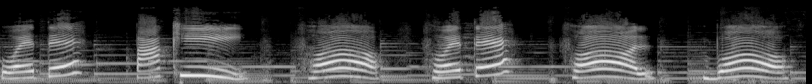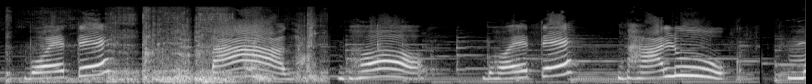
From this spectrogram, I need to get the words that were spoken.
পয়েতে পাখি, ফ, ফয়েতে ফল, ব, বয়েতে বাঘ ভ, ভয়েতে ভালুক। ম,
